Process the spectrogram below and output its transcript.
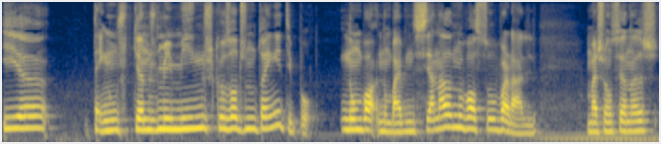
e uh, tem uns pequenos miminhos que os outros não têm e tipo não, não vai beneficiar nada no vosso baralho. Mas são cenas,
